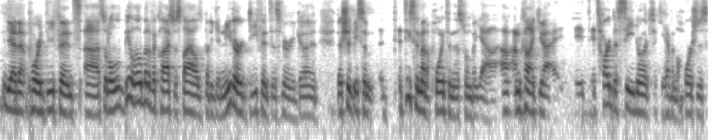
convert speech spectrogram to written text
yeah, that poor defense. Uh, so it'll be a little bit of a clash of styles, but again, neither defense is very good. There should be some a decent amount of points in this one, but yeah, I, am kind of like you. I, it, it's hard to see Northern Kentucky having the horses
